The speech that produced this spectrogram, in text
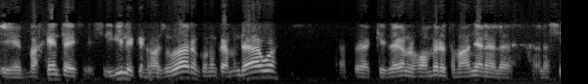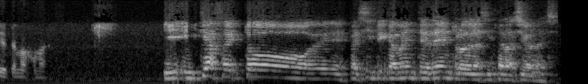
eh, más gente civiles que nos ayudaron con un camión de agua hasta que llegaron los bomberos esta mañana a, las 7 más o menos. ¿Y, ¿Y, qué afectó específicamente dentro de las instalaciones?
